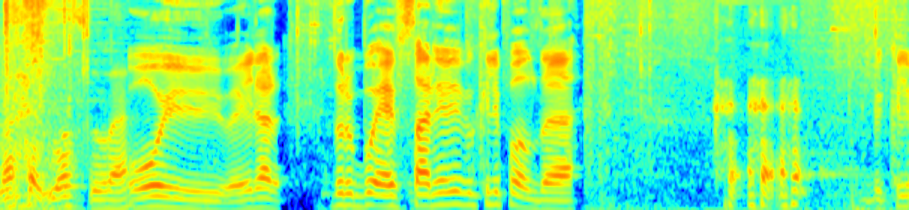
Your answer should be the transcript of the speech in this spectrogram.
Nasıl la? Oy beyler. Dur bu efsanevi bir klip oldu ha. bir klip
